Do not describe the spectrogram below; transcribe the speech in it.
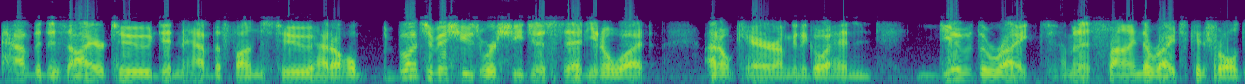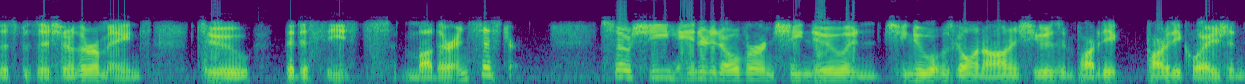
have the desire to, didn't have the funds to, had a whole bunch of issues where she just said, you know what, I don't care. I'm going to go ahead and give the right. I'm going to assign the right to control disposition of the remains to the deceased's mother and sister. So she handed it over, and she knew, and she knew what was going on, and she was in part of the part of the equation.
